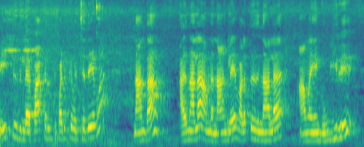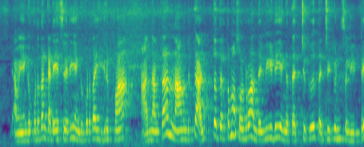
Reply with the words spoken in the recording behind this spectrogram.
வெயிட் இதில் பார்க்குறதுக்கு படுக்க வச்சதேவும் நான் தான். அதனால் அவனை நாங்களே வளர்த்ததுனால அவன் எங்கள் உயிர் அவன் எங்கள் கூட தான் கடைசி வரையும் எங்கள் கூட தான் இருப்பான். அதனால தான் நான் வந்துட்டு அழுத்த திருத்தமாக சொல்கிறோம் அந்த வீடு எங்கள் தச்சுக்கு தச்சுக்குன்னு சொல்லிட்டு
